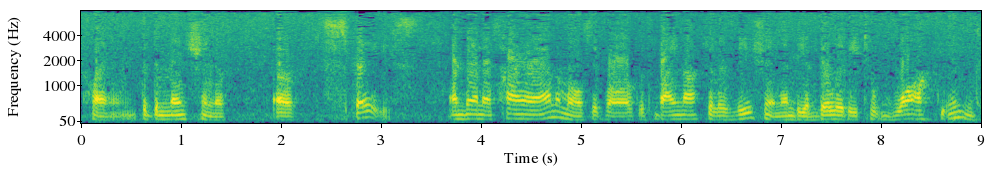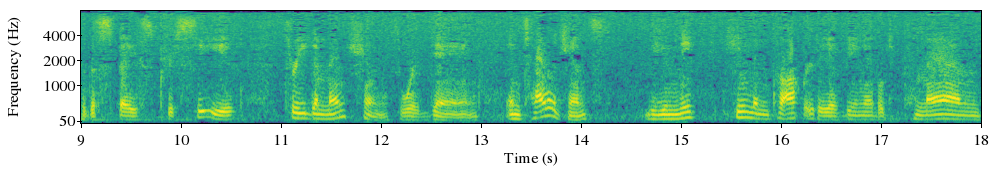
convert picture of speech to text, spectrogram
claimed, the dimension of, of space. And then as higher animals evolved with binocular vision and the ability to walk into the space perceived, three dimensions were gained. Intelligence, the unique human property of being able to command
